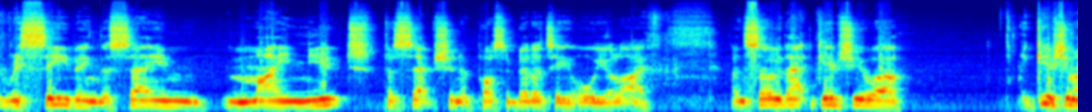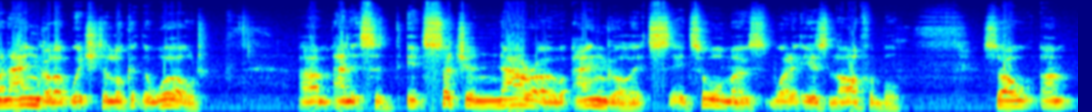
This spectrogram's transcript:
receiving the same minute perception of possibility all your life, and so that gives you a it gives you an angle at which to look at the world. Um, and it's a, it's such a narrow angle. It's it's almost what well, it is laughable. So um,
